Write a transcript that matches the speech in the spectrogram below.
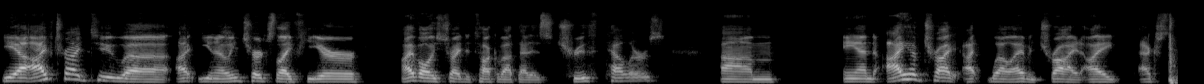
Yeah, I've tried to uh I you know, in church life here, I've always tried to talk about that as truth tellers. Um and I have tried I well, I haven't tried. I actually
